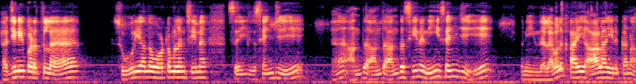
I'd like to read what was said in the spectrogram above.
ரஜினி படத்தில் சூர்யா அந்த ஓட்டமில்லன் சீனை செய் செஞ்சு அந்த அந்த அந்த சீனை நீ செஞ்சு நீ இந்த லெவலுக்கு ஆகி ஆளாயிருக்கனா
